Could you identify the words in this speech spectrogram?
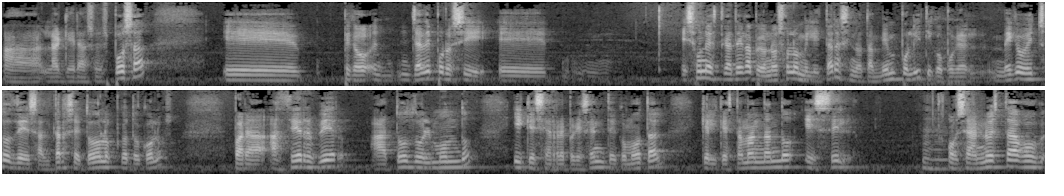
a la que era su esposa, eh, pero ya de por sí eh, es un estratega, pero no solo militar, sino también político, porque el mero hecho de saltarse todos los protocolos para hacer ver a todo el mundo y que se represente como tal que el que está mandando es él. O sea, no está, go-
